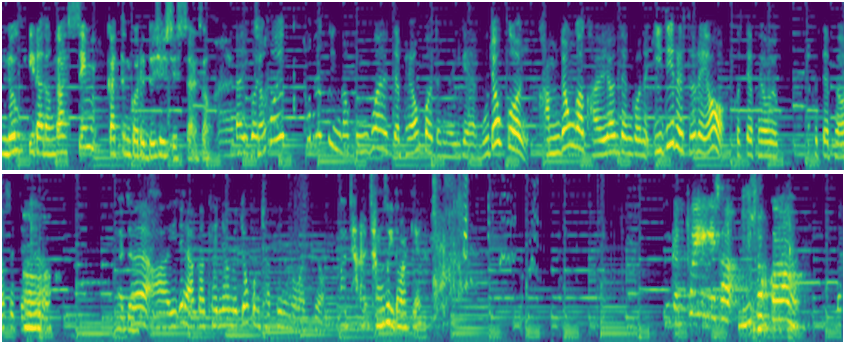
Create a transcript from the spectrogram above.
look이라던가 seem 같은 거를 넣으실 수 있어요. 그래서 나 이거 그죠? 토익, 토익인가 공부할 때 배웠거든요. 이게 무조건 감정과 관련된 거는 ed를 쓰래요. 그때 배울, 그때 배웠을 때는. 어, 네, 맞아. 아, 이제 약간 개념이 조금 잡히는 것 같아요. 아, 자- 장소 이동할게요. 그러니까 토익에서 무조건 네.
